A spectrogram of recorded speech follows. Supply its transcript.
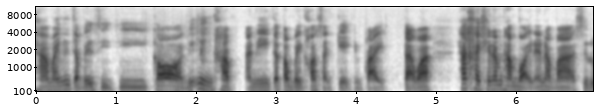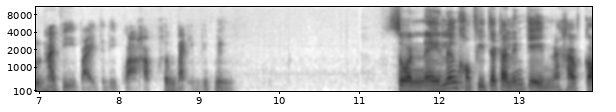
ช้าไหมเนื่องจากเป็น 4G ก็นิดนึงครับ อันนี้ก็ต้องเป็นข้อสังเกตกันไป แต่ว่าถ้าใครใช้นำทางบ่อยแนะนำว่าซื้อรุ่น 5G ไปจะดีกว่าครับ เพิ่มแต่งอีกนิดนึงส่วนในเรื่องของฟีเจอร์การเล่นเกมนะครับ ก็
